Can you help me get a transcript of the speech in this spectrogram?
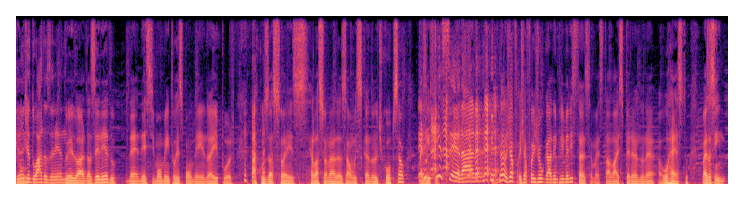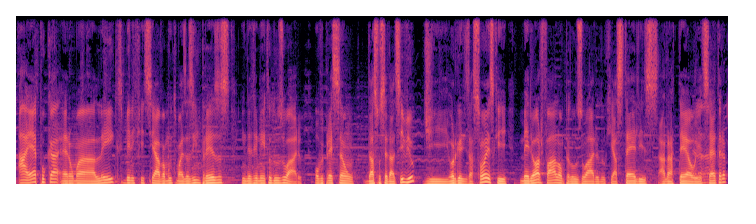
Grande Eduardo Azereno. do Eduardo Azeredo, né, nesse momento respondendo aí por acusações relacionadas a um escândalo de corrupção. Mas enfim. que será, né? Não, já, já foi julgado em primeira instância, mas tá lá esperando, né, o resto. Mas assim, a época era uma lei que beneficiava muito mais as empresas em detrimento do usuário. Houve pressão da sociedade civil, de organizações que melhor falam pelo usuário do que as teles, a Anatel e etc.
